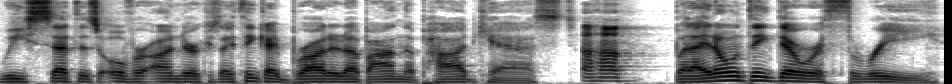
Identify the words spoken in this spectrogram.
we set this over under because I think I brought it up on the podcast, Uh huh. but I don't think there were three.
